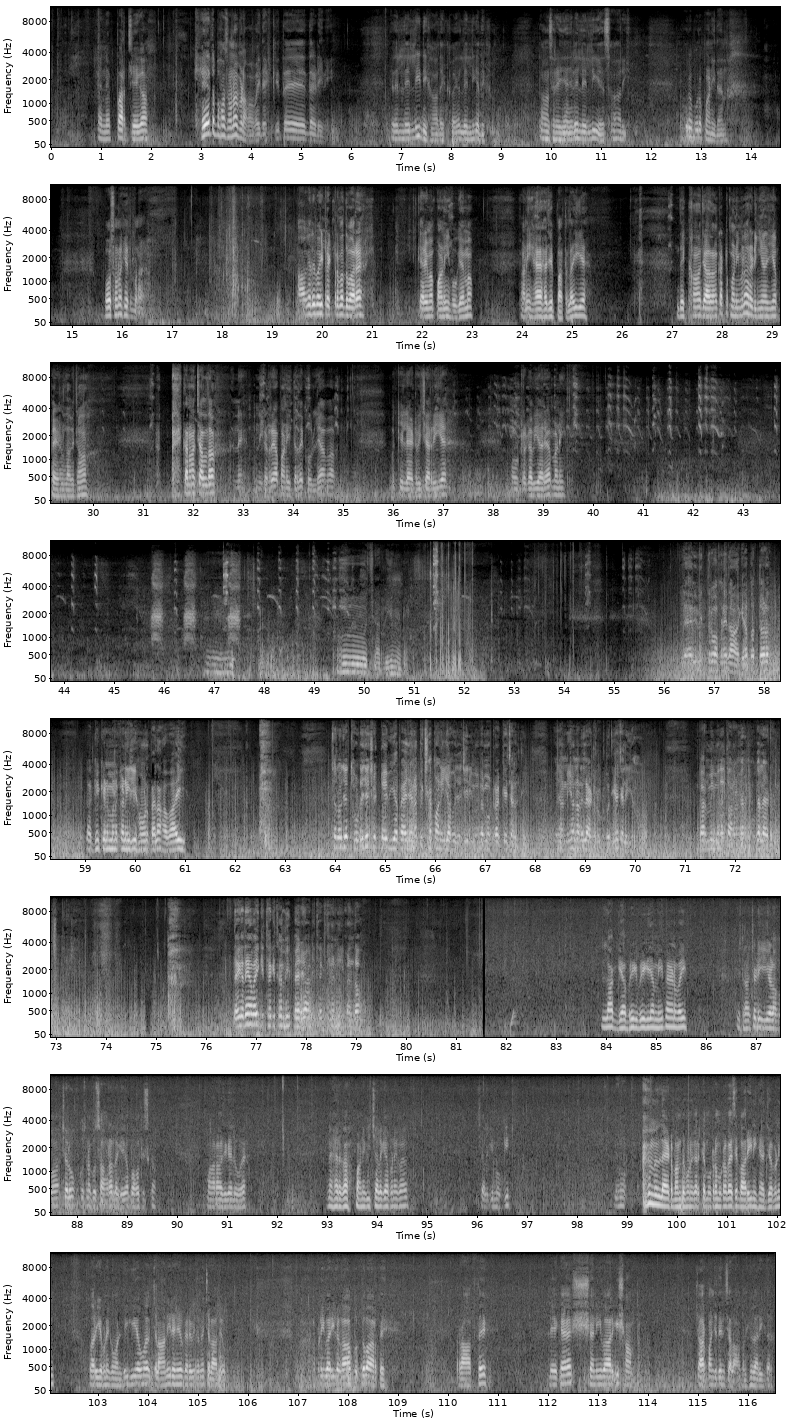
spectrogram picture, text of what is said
ਇਹਨੇ ਭਰ ਜੇਗਾ ਖੇਤ ਬਹੁਤ ਸੋਹਣਾ ਬਣਾਵਾ ਬਾਈ, ਦੇਖ ਕੇ ਤੇ ਦੜੀ ਨਹੀਂ। ਇਹਦੇ ਲੇਲੀ ਦਿਖਾ, ਦੇਖੋ, ਇਹ ਲੇਲੀ ਆ ਦੇਖੋ। ਟਾਂਸਰੇ ਜਿਹੇ ਜਿਹੜੇ ਲੇਲੀ ਹੈ ਸਾਰੀ। ਪੂਰਾ ਪੂਰਾ ਪਾਣੀ ਦਾ ਬਹੁਤ ਸੋਹਣਾ ਖੇਤ ਬਣਾਇਆ। ਆ ਗਏ ਦੇ ਬਾਈ, ਟਰੈਕਟਰ ਪਾ ਦੁਬਾਰਾ। ਕਹਿ ਰਹੇ ਮੈਂ ਪਾਣੀ ਹੋ ਗਿਆ ਮਾ। ਪਾਣੀ ਹੈ ਹਜੇ ਪਤਲਾ ਹੀ ਹੈ। ਦੇਖਾਂ ਜ਼ਿਆਦਾ ਘੱਟ ਪਾਣੀ ਮੈਂ ਨਾ ਰੜੀਆਂ ਜੀਆਂ ਪੈਣ ਲੱਗ ਜਾ ਕਰਾਂ ਚੱਲਦਾ। ਨੇ ਨਿਕਲ ਰਿਹਾ ਪਾਣੀ ਇੱਧਰ ਦੇ ਖੋਲਿਆ ਵਾ। ਬਾਕੀ ਲਾਈਟ ਵੀ ਚੱਲ ਰਹੀ ਹੈ। ਮੋਟਰ ਦਾ ਵੀ ਆ ਰਿਹਾ ਪਾਣੀ। ਉਹ ਚੱਲ ਰਹੀ ਹੈ ਮੋਟਰ। ਲੈ ਵੀ ਮਿੱਤਰੋ, ਆਪਣੇ ਤਾਂ ਆ ਗਿਆ ਬੱਦਲ। ਲੱਗੀ ਕਿਣਮਣ ਕਣੀ ਜੀ, ਹੋਣ ਪਹਿਲਾਂ ਹਵਾ ਹੀ। ਚਲੋ, ਜੇ ਥੋੜੇ ਜਿਹੇ ਛਿੱਟੇ ਵੀ ਆ ਪੈ ਜਾਏ ਨਾ, ਪਿੱਛੇ ਪਾਣੀ ਜਾ ਹੋ ਜਾਏ, ਜੀਰੀ ਮਗਰ ਮੋਟਰ ਅੱਗੇ ਚੱਲਦੀ। ਹੋ ਜਾਂਦੀ ਆ, ਨਾਲੇ ਲਾਈਟ ਰੂਟ ਵਧੀਆ ਚਲੀ ਜਾ ਗਰਮੀ ਮੇਰੇ ਤਾਰਾਂ ਗਰਮ ਹੋ ਗਿਆ ਲਾਈਟ ਰੂਟ ਚੱਲਦੀ ਦੇਖਦੇ ਆ ਬਾਈ ਕਿੱਥੇ ਕਿੱਥੇ ਮੀਂਹ ਪੈ ਰਿਹਾ ਕਿੱਥੇ ਕਿੱਥੇ ਨਹੀਂ ਪੈਂਦਾ। ਲੱਗ ਗਿਆ ਬਰੀਕ ਬਰੀਕ ਜਿਹਾ ਮੀਂਹ ਪੈਣ ਬਾਈ। ਇਸ ਤਰ੍ਹਾਂ ਝੜੀ ਵਾਲਾ ਵਾ ਚਲੋ ਕੁਛ ਨਾ ਕੁਛ ਸਹਾਰਾ लगेगा बहुत इसका महाराज के लो है नहर का पानी भी चल गया अपने को चल गई मोगी ਲਾਈਟ ਬੰਦ ਹੋਣ ਕਰਕੇ ਮੋਟਰ ਮੋਟਰ ਵੈਸੇ ਬਾਰੀ ਨਹੀਂ ਹੈ ਅੱਜ ਆਪਣੀ ਬਾਰੀ ਆਪਣੇ ਗਵੰਡੀ ਗਈ ਹੈ ਉਹ ਚਲਾ ਨਹੀਂ ਰਹੇ ਉਹ ਕਰੇ ਵੀ ਤੁਸੀਂ ਚਲਾ ਲਿਓ ਆਪਣੀ ਵਾਰੀ ਲਗਾ ਬੁੱਧਵਾਰ ਤੇ ਰਾਤ ਤੇ ਲੈ ਕੇ शनिवार की शाम तक 4-5 ਦਿਨ ਚਲਾ ਆਪਣੀ ਵਾਰੀ ਕਰ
